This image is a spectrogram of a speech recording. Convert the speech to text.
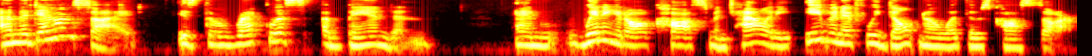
And the downside is the reckless abandon and winning at all costs mentality, even if we don't know what those costs are.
